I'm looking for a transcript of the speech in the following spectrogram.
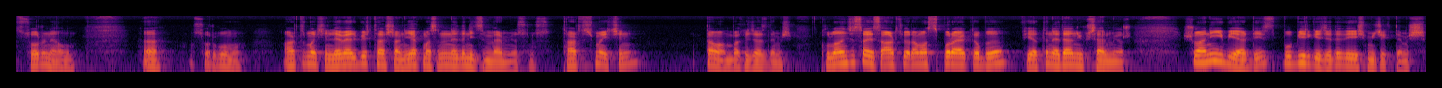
soru ne oğlum? Ha soru bu mu? Artırmak için level 1 taşlarını yakmasına neden izin vermiyorsunuz? Tartışma için tamam bakacağız demiş. Kullanıcı sayısı artıyor ama spor ayakkabı fiyatı neden yükselmiyor? Şu an iyi bir yerdeyiz. Bu bir gecede değişmeyecek demiş.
